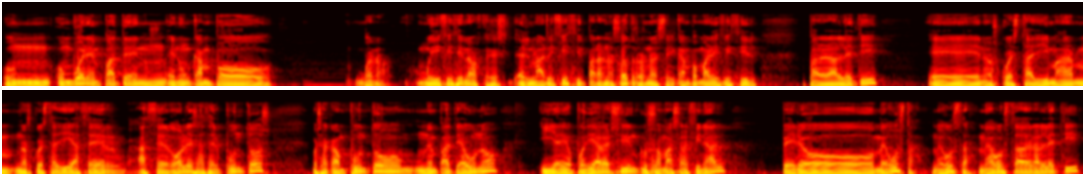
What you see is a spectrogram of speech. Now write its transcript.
un, un buen empate en un, en un campo bueno, muy difícil, no, que es el más difícil para nosotros, ¿no? Es el campo más difícil para el Atleti. Eh, nos cuesta allí ma- nos cuesta allí hacer, hacer goles, hacer puntos. Hemos sacado un punto, un empate a uno. Y ya digo, podía haber sido incluso más al final. Pero me gusta, me gusta. Me ha gustado el Atleti.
